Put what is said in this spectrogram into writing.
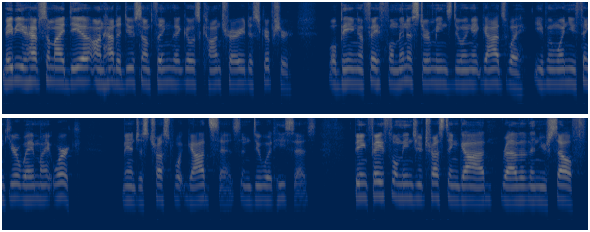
Maybe you have some idea on how to do something that goes contrary to Scripture. Well, being a faithful minister means doing it God's way, even when you think your way might work. Man, just trust what God says and do what He says. Being faithful means you're trusting God rather than yourself.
